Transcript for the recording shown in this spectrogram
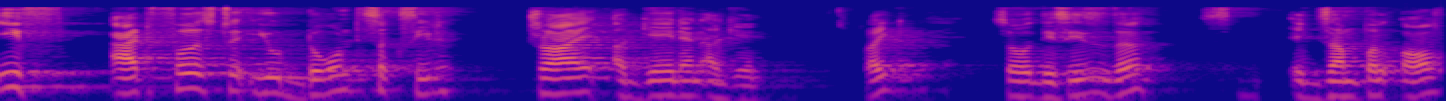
if at first you don't succeed try again and again right? So this is the example of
